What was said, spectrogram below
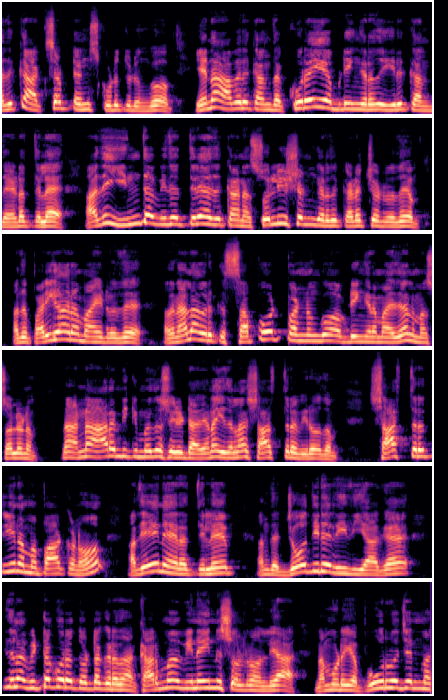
அதுக்கு அக்செப்டன்ஸ் கொடுத்துடுங்கோ. ஏன்னா அவருக்கு அந்த குறை அப்படிங்கிறது இருக்குது அந்த இடத்துல. அது இந்த விதத்தில் அதுக்கான சொல்யூஷனுங்கிறது கிடைச்சிடுறது. அது பரிகாரம் ஆயிடுறது. அதனால் அவருக்கு சப்போர்ட் பண்ணுங்கோ அப்படிங்கிற மாதிரி தான் நம்ம சொல்லணும். நான் அண்ணா ஆரம்பிக்கும் போது சொல்லிட்டார். ஏன்னா இதெல்லாம் சாஸ்திர விரோதம். சாஸ்திரத்தையும் நம்ம பார்க்கணும். அதே நேரத்தில் அந்த ஜோதிட ரீதியாக இதெல்லாம் விட்டக்குறை தொட்டக்குறை தான். கர்ம வினைன்னு சொல்கிறோம் இல்லையா? நம்முடைய பூர்வ ஜென்ம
